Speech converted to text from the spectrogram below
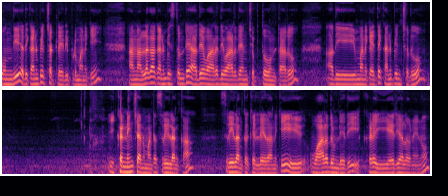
ఉంది అది కనిపించట్లేదు ఇప్పుడు మనకి. ఆ నల్లగా కనిపిస్తుంటే అదే వారధి వారధి అని చెప్తూ ఉంటారు. అది మనకైతే కనిపించదు. ఇక్కడి నుంచి అనమాట శ్రీలంక. శ్రీలంకకి వెళ్ళేదానికి వారధి ఉండేది ఇక్కడ ఈ ఏరియాలో నేను.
